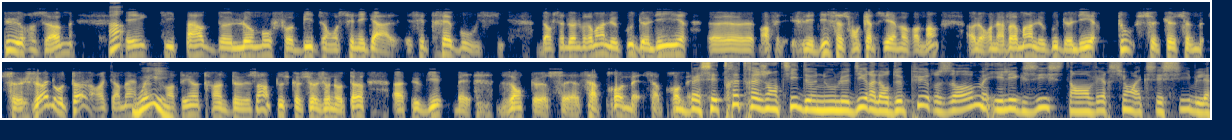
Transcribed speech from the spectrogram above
purs hommes, ah. et qui parle de l'homophobie, disons, au Sénégal. Et c'est très beau ici. Donc, ça donne vraiment le goût de lire, euh, en fait, je l'ai dit, c'est son quatrième roman. Alors, on a vraiment le goût de lire tout ce que ce, jeune auteur, hein, quand même, à 31, 32 ans, tout ce que ce jeune auteur a publié, mais disons que ça, promet, ça promet. Ben, c'est très, très gentil de nous le dire. Alors, De Purs Hommes, il existe en version accessible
